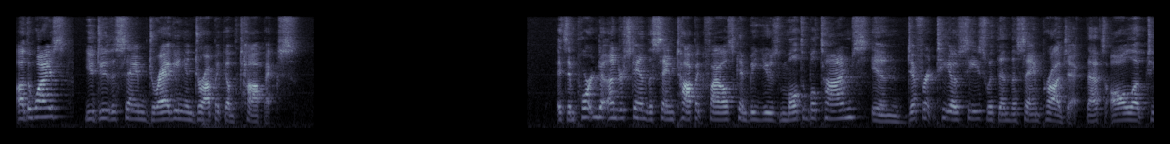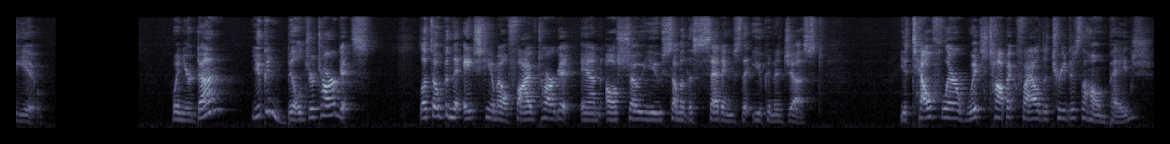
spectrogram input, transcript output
Otherwise, you do the same dragging and dropping of topics. It's important to understand the same topic files can be used multiple times in different TOCs within the same project. That's all up to you. When you're done, you can build your targets. Let's open the HTML5 target and I'll show you some of the settings that you can adjust. You tell Flare which topic file to treat as the home page.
